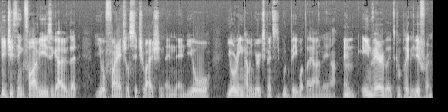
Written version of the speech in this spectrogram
did you think five years ago that your financial situation and and your your income and your expenses would be what they are now? Mm. And invariably, it's completely different.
